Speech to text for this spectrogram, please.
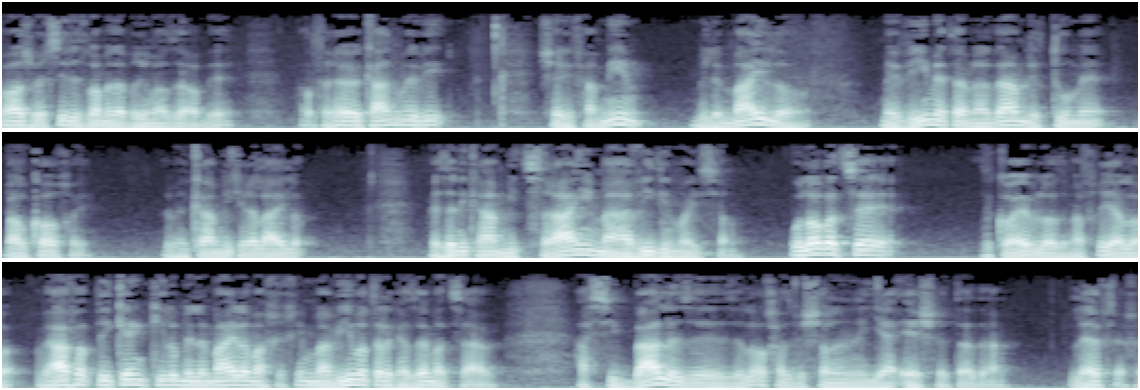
דבר שבחסידס לא מדברים על זה הרבה. אבל תראה, כאן הוא מביא שלפעמים מלמיילו מביאים את הבן אדם לטומא בעל כורחי. זה נקרא מקרה לילו. וזה נקרא מצרים מעביד עם ויסום. הוא לא רוצה זה כואב לו, זה מפריע לו. ואף על פי כן, כאילו מלמעלה מכריחים, מביאים אותו לכזה מצב. הסיבה לזה, זה לא חס ושלום לייאש את האדם. להפך.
